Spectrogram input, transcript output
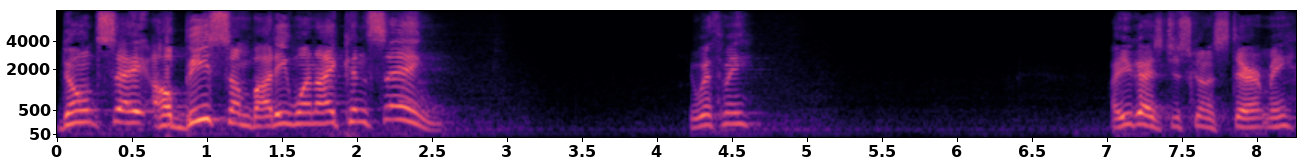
Don't say, I'll be somebody when I can sing. You with me? Are you guys just going to stare at me?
